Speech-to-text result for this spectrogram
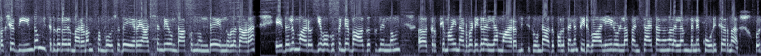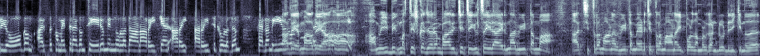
പക്ഷേ വീണ്ടും ഇത്തരത്തിലൊരു മരണം സംഭവിച്ചത് ഏറെ ആശങ്കയുണ്ടാക്കുന്നുണ്ട് എന്നുള്ളതാണ്. ഏതായാലും ആരോഗ്യവകുപ്പിന്റെ ഭാഗത്ത് നിന്നും ആ, കൃത്യമായി നടപടികളെല്ലാം ആരംഭിച്ചിട്ടുണ്ട്. അതുപോലെ തന്നെ തിരുവാലിയിലുള്ള പഞ്ചായത്ത് അംഗങ്ങളെല്ലാം തന്നെ കൂടിച്ചേർന്ന് ഒരു യോഗം അല്പസമയത്തിനകം ചേരും എന്നുള്ളതാണ് അറിയിക്കാൻ അറി- അറിയിച്ചിട്ടുള്ളത്. കാരണം ഈ അമീബിക് മസ്തിഷ്ക ജ്വരം ബാധിച്ച് ചികിത്സയിലായിരുന്ന വീട്ടമ്മ ആ ചിത്രമാണ് വീട്ടമ്മയുടെ ചിത്രമാണ് ഇപ്പോൾ നമ്മൾ കണ്ടുകൊണ്ടിരിക്കുന്നത്.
